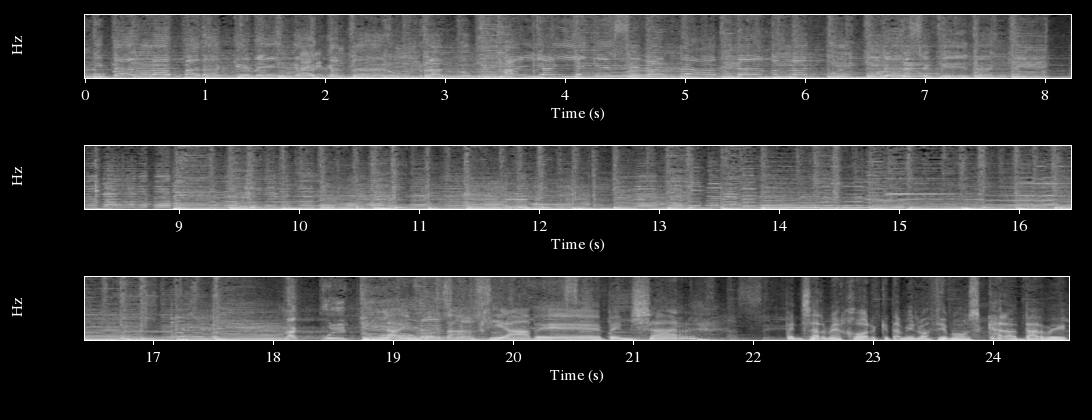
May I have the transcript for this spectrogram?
invitarla para que venga a cantar un rato. Ay, ay, ay, que se da la vida, más la cultura se queda aquí. la cultura La importancia de pensar mejor, que también lo hacemos cada tarde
